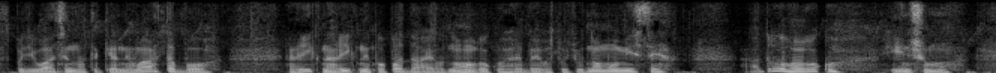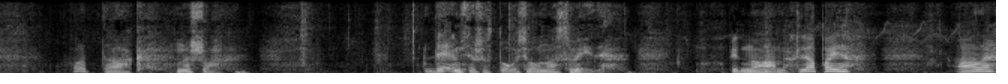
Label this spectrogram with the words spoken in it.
сподіватися на таке не варто, бо рік на рік не попадає. Одного року гриби ростуть в одному місці, а другого року в іншому. От так. Ну що, дивимося, що з того всього у нас вийде. Під ногами хляпає, але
